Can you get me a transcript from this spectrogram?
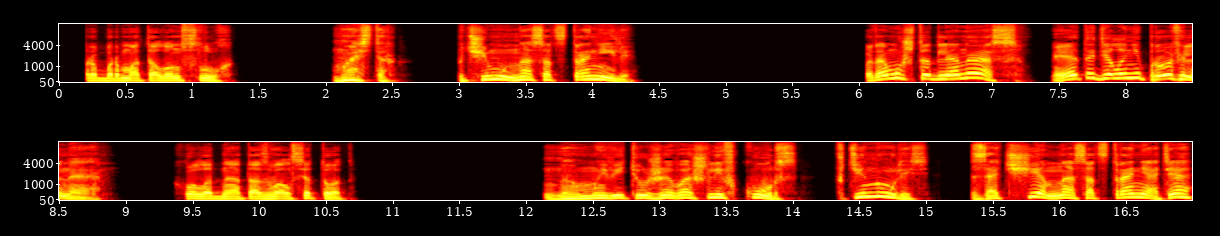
— пробормотал он вслух. «Мастер, почему нас отстранили?» «Потому что для нас это дело не профильное», — холодно отозвался тот. «Но мы ведь уже вошли в курс, втянулись. Зачем нас отстранять, а?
